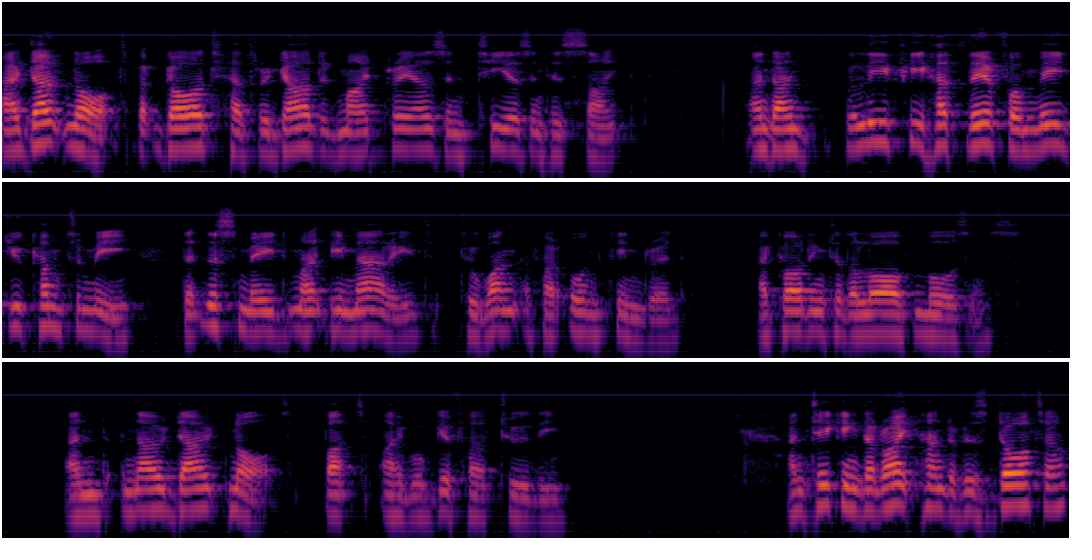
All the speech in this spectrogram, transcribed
I doubt not, but God hath regarded my prayers and tears in his sight, and I believe he hath therefore made you come to me, that this maid might be married to one of her own kindred, according to the law of Moses. And now doubt not, but I will give her to thee. And taking the right hand of his daughter,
